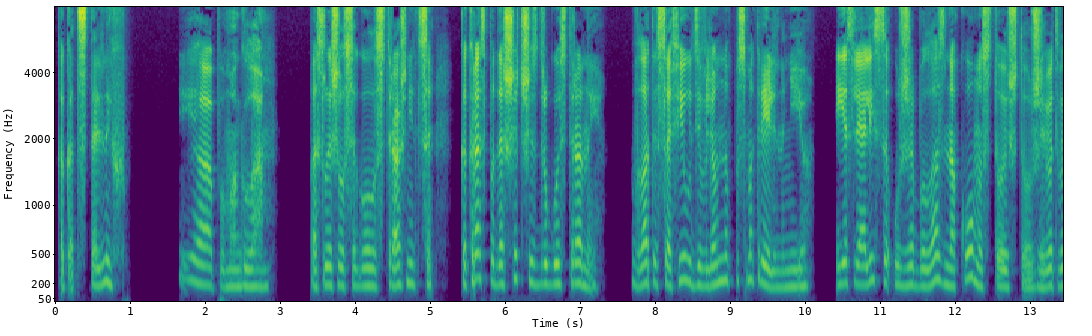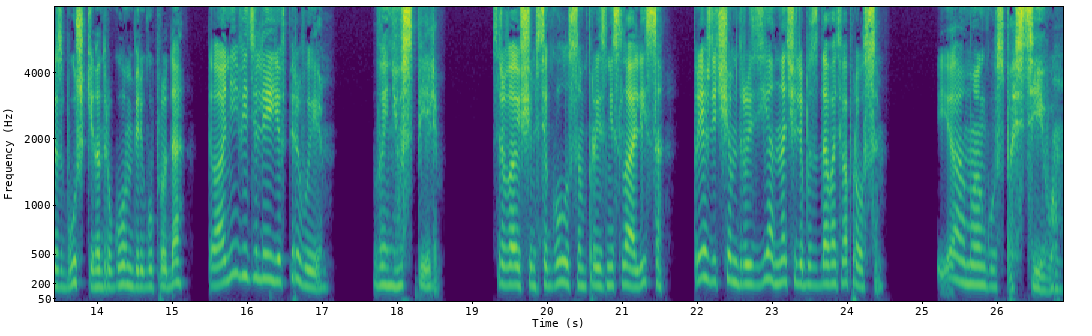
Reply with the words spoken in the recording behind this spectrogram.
как от остальных? «Я помогла», — послышался голос стражницы, как раз подошедший с другой стороны. Влад и Софи удивленно посмотрели на нее. Если Алиса уже была знакома с той, что живет в избушке на другом берегу пруда, то они видели ее впервые. «Вы не успели», — срывающимся голосом произнесла Алиса, прежде чем друзья начали бы задавать вопросы. «Я могу спасти его».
